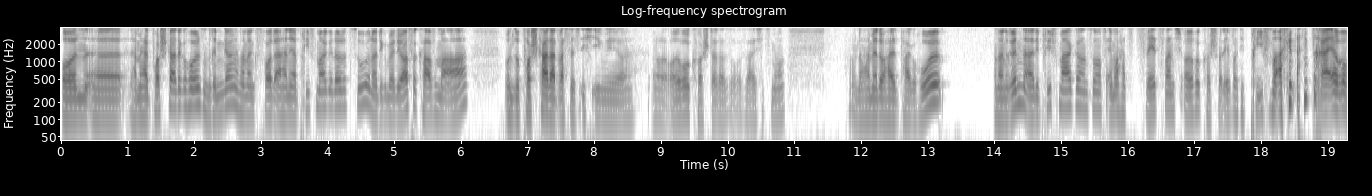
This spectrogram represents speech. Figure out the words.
Und äh, haben wir halt Postkarte geholt, sind reingegangen und haben dann gefragt, er hat ja Briefmarke da dazu. Und dann hat die gemeint, ja, verkaufen wir A. Und so Postkarte hat, was weiß ich, irgendwie äh, Euro kostet oder so, sage ich jetzt mal. Und dann haben wir da halt ein paar geholt. Und dann drin, äh, die Briefmarke und so, auf einmal hat es 22 Euro gekostet, weil einfach die Briefmarke dann 3,50 Euro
